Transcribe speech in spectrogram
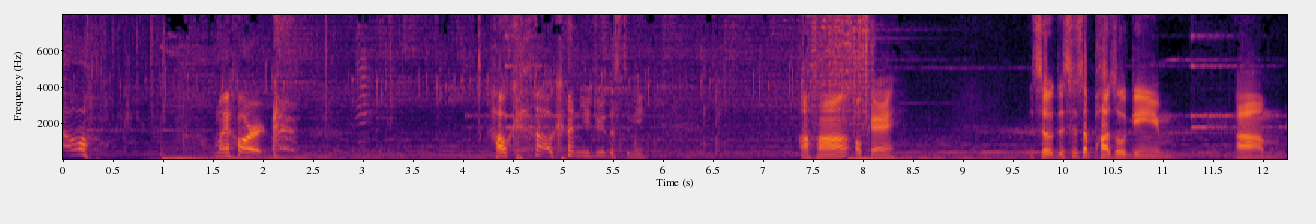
Oh! My heart. How, how can you do this to me? Uh huh, okay. So this is a puzzle game, um,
